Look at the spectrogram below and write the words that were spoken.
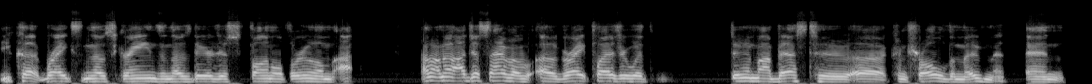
you cut breaks in those screens and those deer just funnel through them. I, I don't know. I just have a, a great pleasure with doing my best to uh, control the movement. And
